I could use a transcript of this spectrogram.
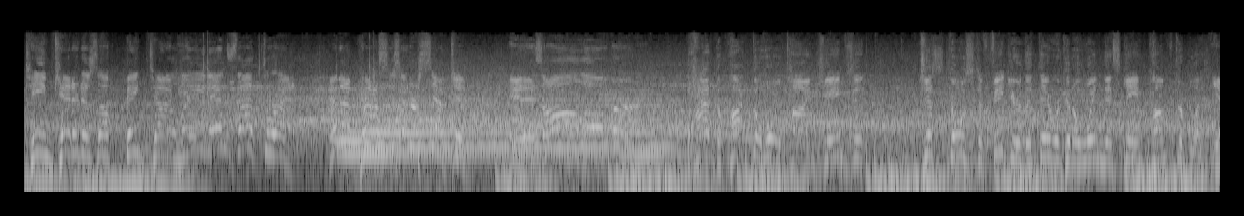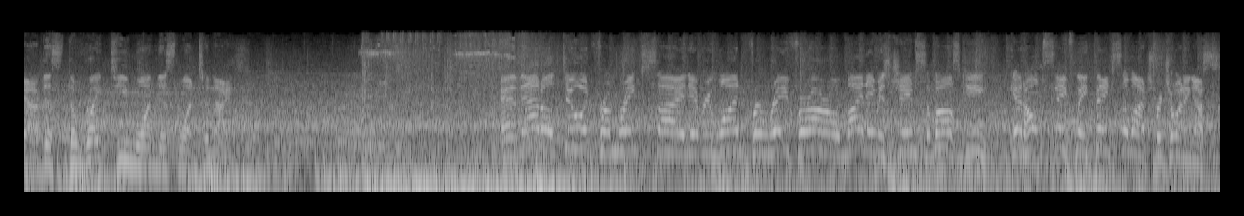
Team Canada's up big time. Lane ends that threat. And that pass is intercepted. It is all over. Had the puck the whole time, James. It just goes to figure that they were going to win this game comfortably. Yeah, this the right team won this one tonight. And that'll do it from ringside, everyone. For Ray Ferraro, my name is James Cybulski. Get home safely. Thanks so much for joining us.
